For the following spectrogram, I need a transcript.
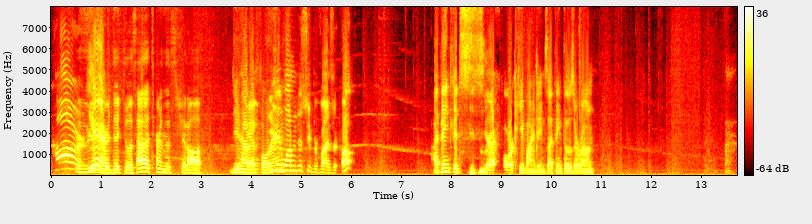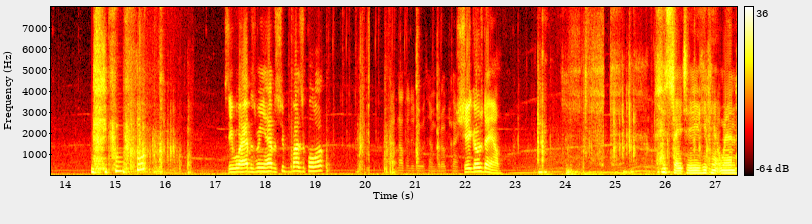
car! This is Yeah. getting ridiculous. How do I turn this shit off? Do you have And F4 you in? wanted a supervisor. Oh, I think it's your F4 key bindings. I think those are on. see what happens when you have a supervisor pull up? Got nothing to do with him, but okay. Shit goes down. it's JT. He can't win.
